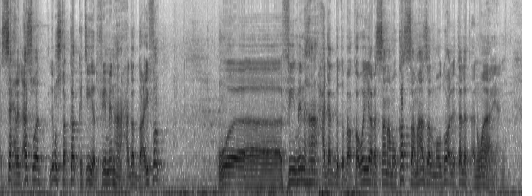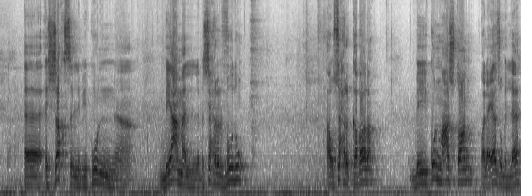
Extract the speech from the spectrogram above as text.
السحر الأسود له مشتقات كتير في منها حاجات ضعيفة. وفي منها حاجات بتبقى قوية بس أنا مقسم هذا الموضوع لثلاث أنواع يعني. آه، الشخص اللي بيكون آه، بيعمل بسحر الفودو أو سحر القبالة بيكون معاه شيطان والعياذ بالله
